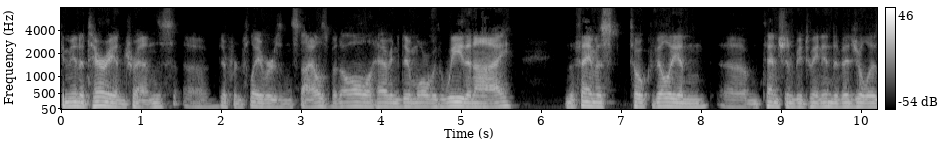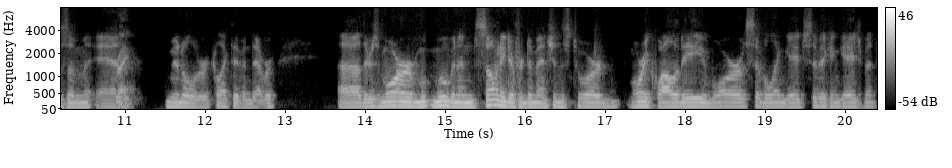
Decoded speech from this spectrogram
communitarian trends, uh, different flavors and styles, but all having to do more with we than I. The famous Tocquevillian um, tension between individualism and right. communal or collective endeavor. Uh, there's more m- movement in so many different dimensions toward more equality, more civil engage, civic engagement.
